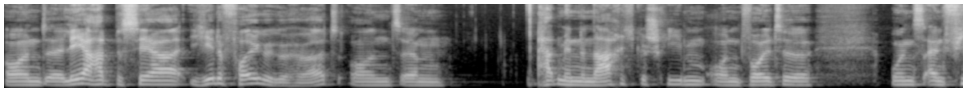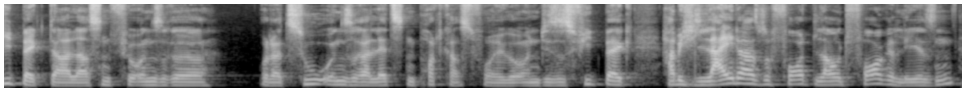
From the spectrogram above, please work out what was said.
Und äh, Lea hat bisher jede Folge gehört und ähm, hat mir eine Nachricht geschrieben und wollte uns ein Feedback dalassen für unsere oder zu unserer letzten Podcast-Folge. Und dieses Feedback habe ich leider sofort laut vorgelesen.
